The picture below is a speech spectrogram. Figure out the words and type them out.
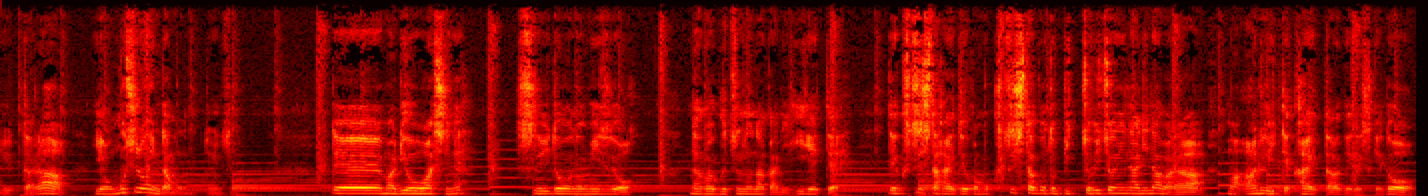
言ったらいや面白いんだもんって言うんですよ。で、まあ、両足ね水道の水を長靴の中に入れてで靴下履いてるかもう靴下ごとびっちょびちょになりながら、まあ、歩いて帰ったわけですけど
